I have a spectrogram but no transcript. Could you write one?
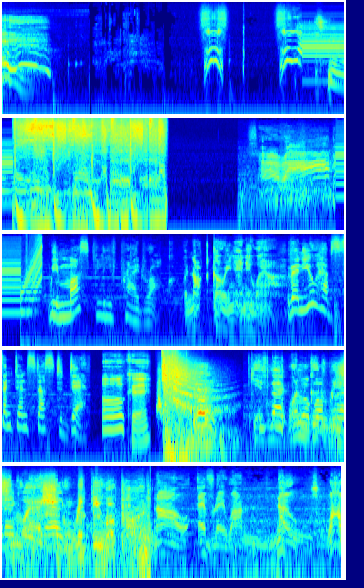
Hey! We must leave Pride Rock. We're not going anywhere. Then you have sentenced us to death. Okay. Give me That one good reason why I Planet should rip you apart. Now everyone knows. Wow.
